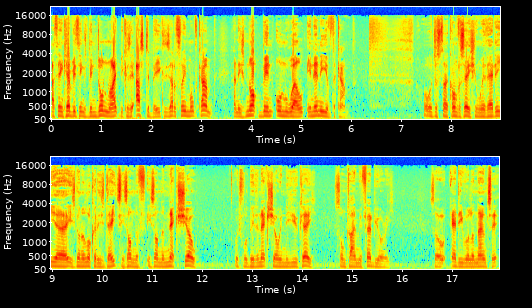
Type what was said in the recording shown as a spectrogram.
I think everything's been done right because it has to be because he's had a three month camp and he's not been unwell in any of the camp. Oh, just a conversation with Eddie. Uh, he's going to look at his dates. He's on the he's on the next show, which will be the next show in the UK, sometime in February. So Eddie will announce it,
